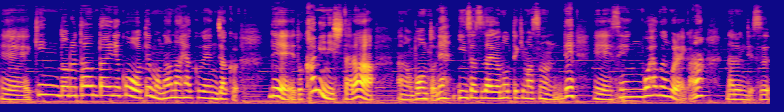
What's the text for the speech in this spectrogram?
えー、Kindle 単体で買うても700円弱で、えっと、紙にしたらあのボンとね印刷代が乗ってきますんで、えー、1500円ぐらいかななるんです。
